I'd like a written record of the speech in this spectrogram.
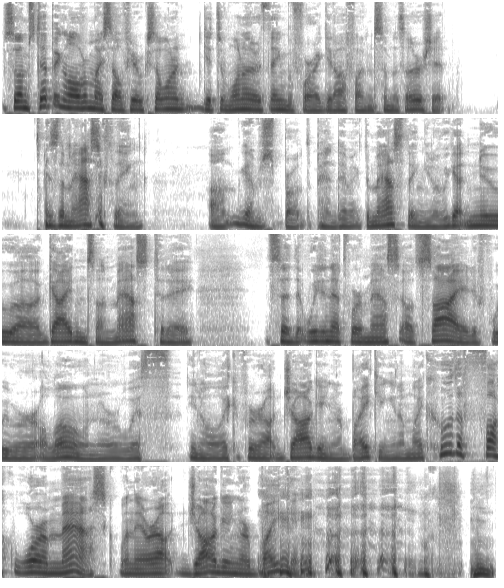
so I'm stepping all over myself here because I want to get to one other thing before I get off on some of this other shit. Is the mask thing? Um, yeah, I just brought up the pandemic. The mask thing. You know, we got new uh, guidance on masks today. It said that we didn't have to wear masks outside if we were alone or with, you know, like if we were out jogging or biking. And I'm like, who the fuck wore a mask when they were out jogging or biking?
